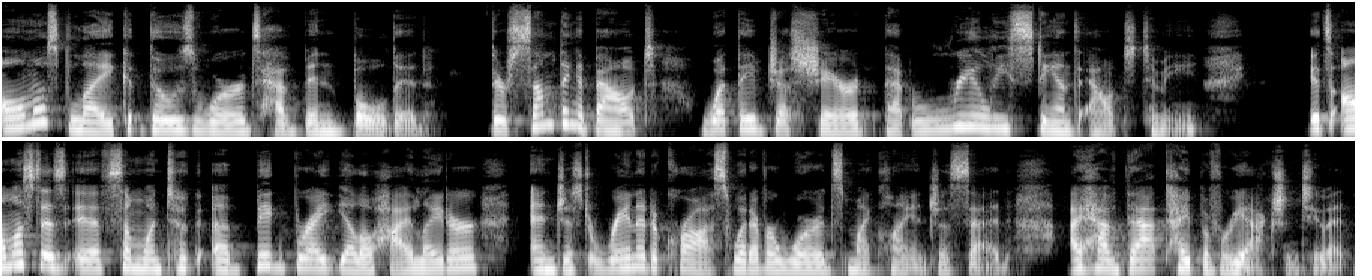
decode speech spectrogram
almost like those words have been bolded. There's something about what they've just shared that really stands out to me. It's almost as if someone took a big bright yellow highlighter and just ran it across whatever words my client just said. I have that type of reaction to it.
